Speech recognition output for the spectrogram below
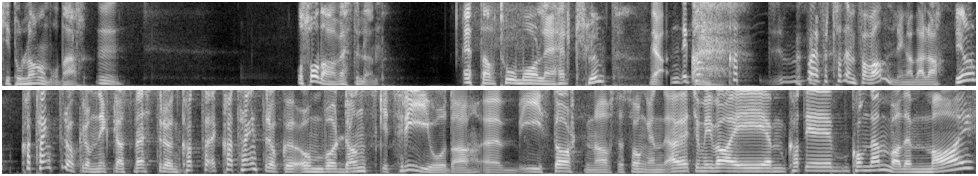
Kitolano der. Mm. Og så da, Westerlund. Ett av to mål er helt slumt. Ja. Hva, hva, bare for å ta den forvandlinga der, da. Ja, Hva tenkte dere om Niklas Westerlund? Hva, hva tenkte dere om vår danske trio da, eh, i starten av sesongen? Jeg vet ikke om vi var i Når kom dem? Var det mai?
